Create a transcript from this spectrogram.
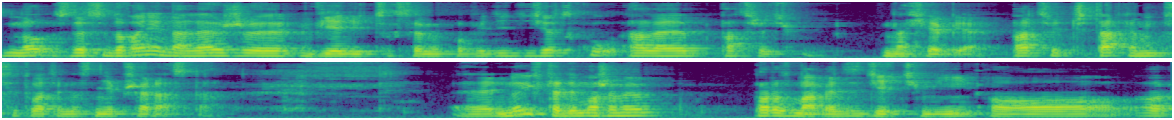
no, zdecydowanie należy wiedzieć, co chcemy powiedzieć dziecku, ale patrzeć na siebie, patrzeć, czy ta sytuacja nas nie przerasta. E, no i wtedy możemy porozmawiać z dziećmi o, o,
